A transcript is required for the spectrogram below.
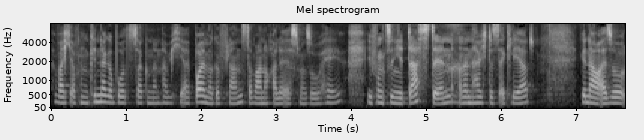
Da war ich auf einem Kindergeburtstag und dann habe ich hier Bäume gepflanzt. Da waren auch alle erstmal so, hey, wie funktioniert das denn? Und dann habe ich das erklärt. Genau, also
